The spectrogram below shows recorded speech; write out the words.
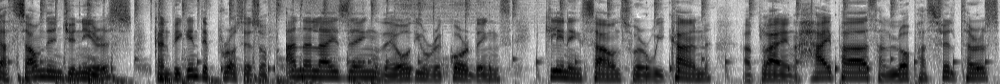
as sound engineers can begin the process of analyzing the audio recordings, cleaning sounds where we can, applying high pass and low pass filters,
